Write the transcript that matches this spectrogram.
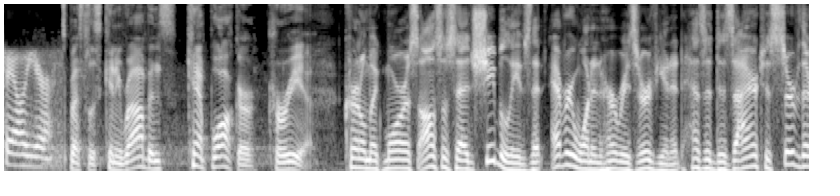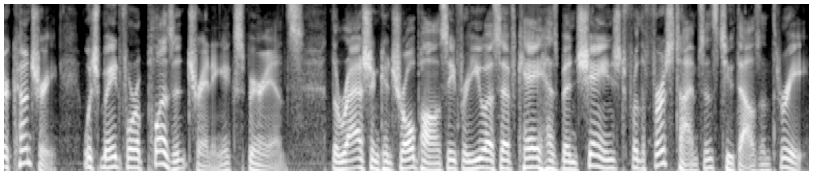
failure. Specialist Kenny Robbins, Camp Walker, Korea. Colonel McMorris also said she believes that everyone in her reserve unit has a desire to serve their country, which made for a pleasant training experience. The ration control policy for USFK has been changed for the first time since 2003.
